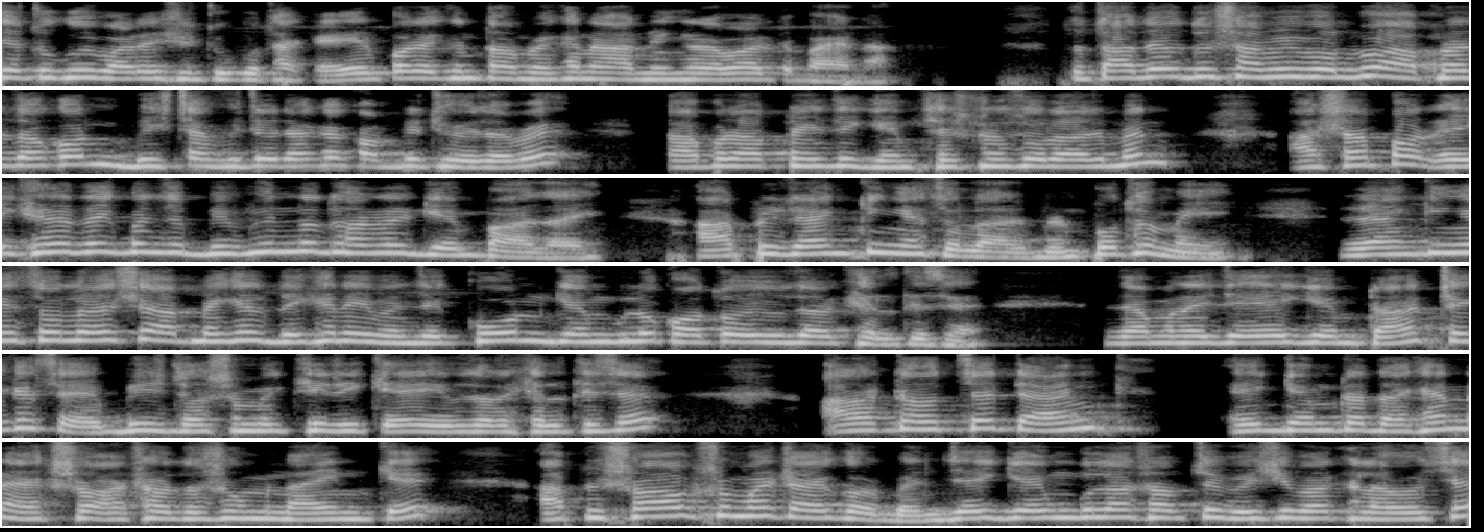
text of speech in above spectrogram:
যেটুকুই বাড়ে সেটুকু থাকে। এরপরে কিন্তু আমরা এখানে আর্নিং টা বাড়াতে পারি না। তো তাদের উদ্দেশ্যে আমি বলব, আপনার যখন বিশটা ভিডিও দেখা কমপ্লিট হয়ে যাবে, তারপরে আপনি এই যে গেম সেকশনে চলে আসবেন। আসার পর এইখানে দেখবেন যে বিভিন্ন ধরনের গেম পাওয়া যায়। আপনি র‍্যাংকিং এ চলে আসবেন প্রথমেই। র‍্যাংকিং এ চলে এসে আপনি এখানে দেখে নেবেন যে কোন গেমগুলো কত ইউজার খেলতেছে। যেমন এই যে এই গেমটা ঠিক আছে ২০.৩ কে ইউজার খেলতেছে। আর একটা হচ্ছে ট্যাঙ্ক এই গেমটা দেখেন ১১৮.৯ কে আপনি সবসময় ট্রাই করবেন, যেই গেমগুলো সবচেয়ে বেশিবার খেলা হয়েছে,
